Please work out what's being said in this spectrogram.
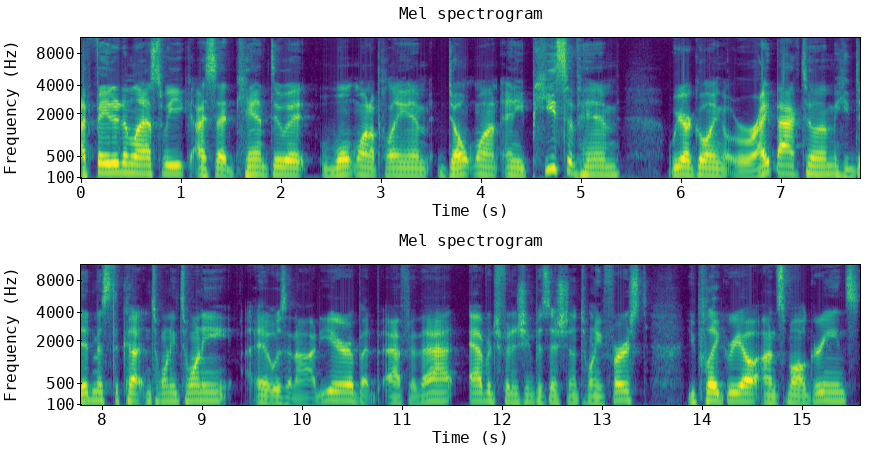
I faded him last week. I said can't do it, won't want to play him, don't want any piece of him. We are going right back to him. He did miss the cut in 2020. It was an odd year, but after that, average finishing position of 21st. You play Grillo on small greens.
